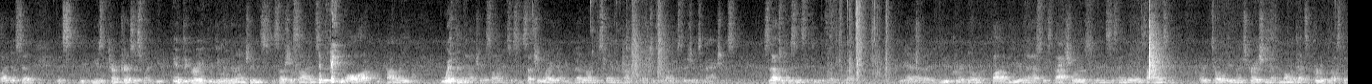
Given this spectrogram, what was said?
what I just said. It's, we use the term trans this you integrate the human dimensions, the social sciences, law, economy, with the natural sciences in such a way that we better understand the consequences of our decisions and actions. So that's what this institute is we developed. We have a new curriculum, a five-year master's bachelor's in sustainability science, and already told the administration that the moment that's approved, I'll st-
